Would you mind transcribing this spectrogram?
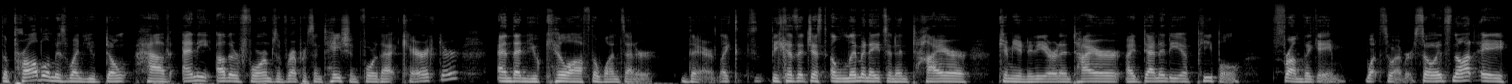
The problem is when you don't have any other forms of representation for that character, and then you kill off the ones that are there like because it just eliminates an entire community or an entire identity of people from the game whatsoever. So it's not a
